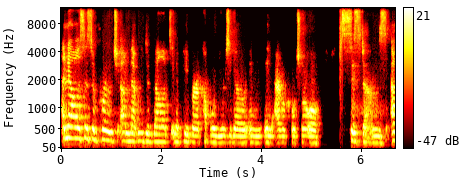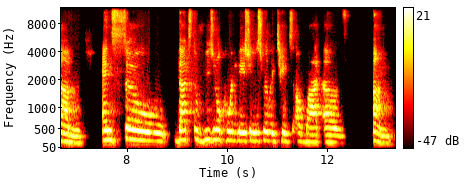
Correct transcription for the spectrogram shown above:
analysis approach um, that we developed in a paper a couple of years ago in, in agricultural systems. Um, and so that's the regional coordination. This really takes a lot of um,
